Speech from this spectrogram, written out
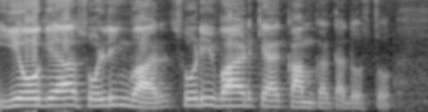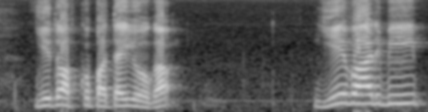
ये हो गया सोल्डिंग वार सोल्डिंग वार क्या काम करता है दोस्तों? ये तो आपको पता ही होगा। ये वार भी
